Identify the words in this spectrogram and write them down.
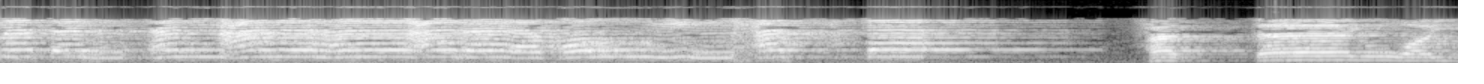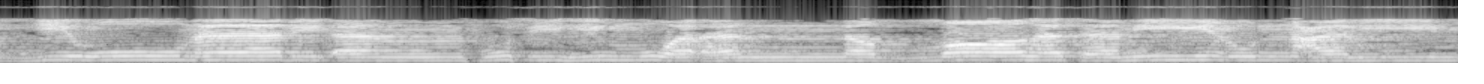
نعمة أنعمها على قوم حتى حتى يغيروا ما بأنفسهم وأن الله سميع عليم.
